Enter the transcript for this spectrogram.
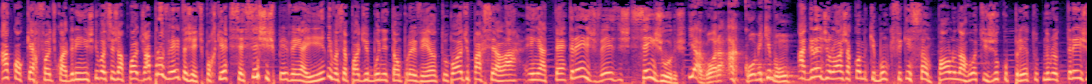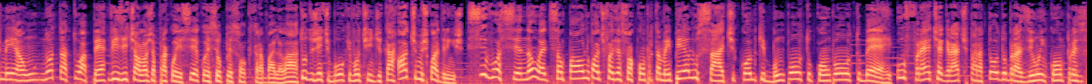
a qualquer fã de quadrinhos e você já pode, já aproveita, gente, porque CCXP vem aí e você pode ir bonitão pro evento, pode parcelar em até três vezes sem juros. E agora a Comic Boom. A grande loja Comic Boom que fica em São Paulo, na rua Tijuco Preto, número 361, no Tatuapé. Visite a loja para conhecer, conhecer o pessoal que trabalha lá. Tudo gente boa que vão te indicar ótimos quadrinhos. Se você não é de São Paulo, pode fazer a sua compra também pelo site comicboom.com.br. O frete é grátis para todo o Brasil em compras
